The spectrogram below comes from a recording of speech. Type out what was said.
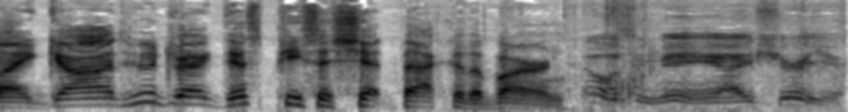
My God, who dragged this piece of shit back to the barn? That wasn't me, I assure you.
